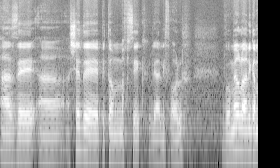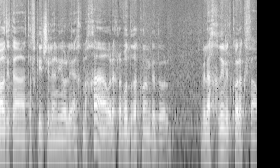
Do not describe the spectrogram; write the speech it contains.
אז השד פתאום מפסיק לפעול, והוא אומר לו, אני גמרתי את התפקיד שלי, אני הולך, מחר הולך לבוא דרקון גדול ולהחריב את כל הכפר.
